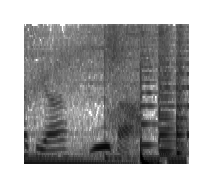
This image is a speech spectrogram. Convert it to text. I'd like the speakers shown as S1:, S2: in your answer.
S1: Gracias. Yeehaw.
